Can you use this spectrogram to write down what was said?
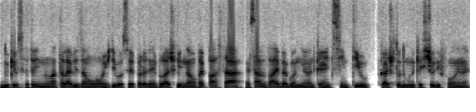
do que você tem numa televisão longe de você, por exemplo. Eu acho que não vai passar essa vibe agoniante que a gente sentiu, porque eu acho que todo mundo que assistiu de fone, né?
